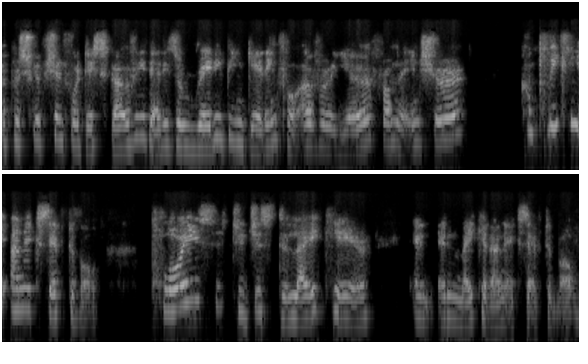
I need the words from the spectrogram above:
a prescription for Descovy that he's already been getting for over a year from the insurer, completely unacceptable. Ploys to just delay care and, and make it unacceptable.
